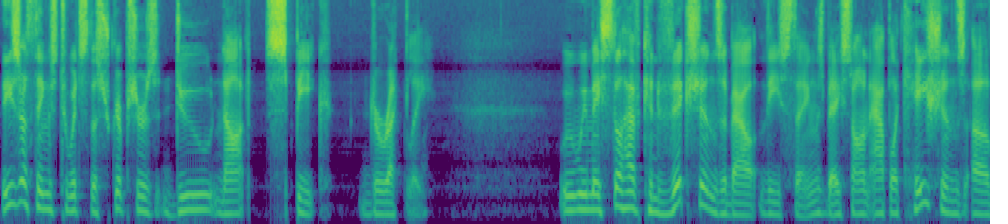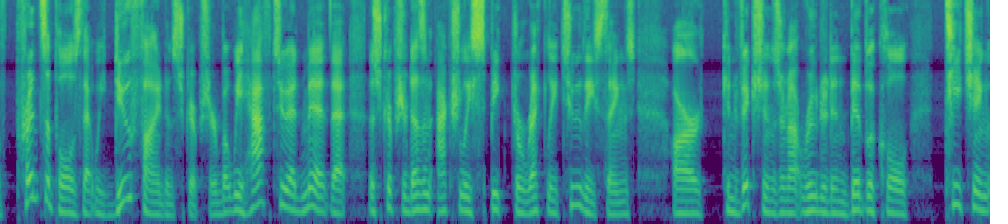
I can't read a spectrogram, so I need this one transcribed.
These are things to which the scriptures do not speak directly. We, may still have convictions about these things based on applications of principles that we do find in Scripture, but we have to admit that the Scripture doesn't actually speak directly to these things. Our convictions are not rooted in biblical teaching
